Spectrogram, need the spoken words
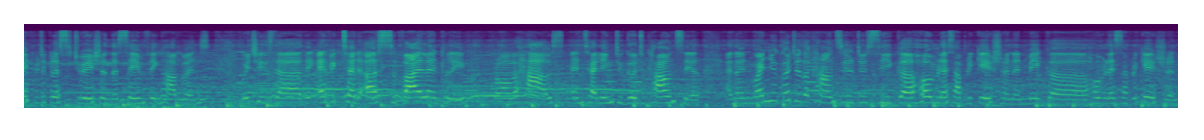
My particular situation, the same thing happens, which is uh, they evicted us violently from our house and telling to go to council. And then when you go to the council to seek a homeless application and make a homeless application,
